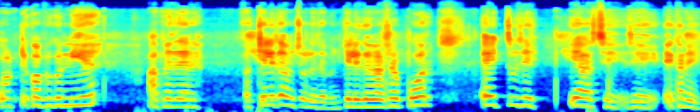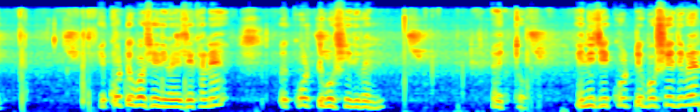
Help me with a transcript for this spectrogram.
কোডটি কপি করে নিয়ে আপনাদের টেলিগ্রামে চলে যাবেন। টেলিগ্রামে আসার পর এই তো যে ইয়ে আছে যে এখানে এই কোডটি বসিয়ে দেবেন যেখানে ওই কোডটি বসিয়ে দিবেন। এই তো। এই নিচে কোডটি বসিয়ে দিবেন,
